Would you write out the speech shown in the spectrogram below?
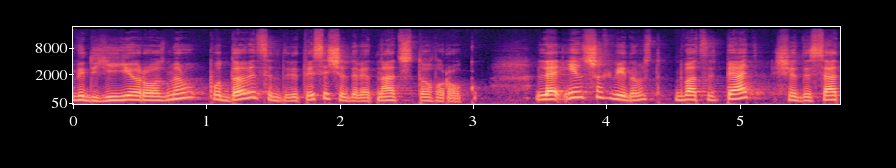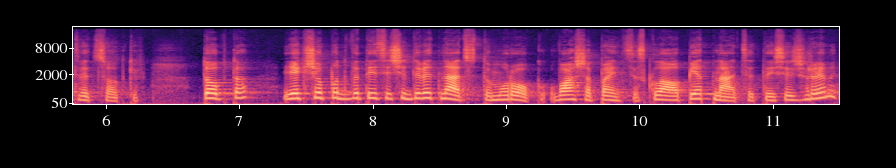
від її розміру по довідці 2019 року. Для інших відомств 25-60%. Тобто, якщо по 2019 року ваша пенсія склала 15 тисяч гривень,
